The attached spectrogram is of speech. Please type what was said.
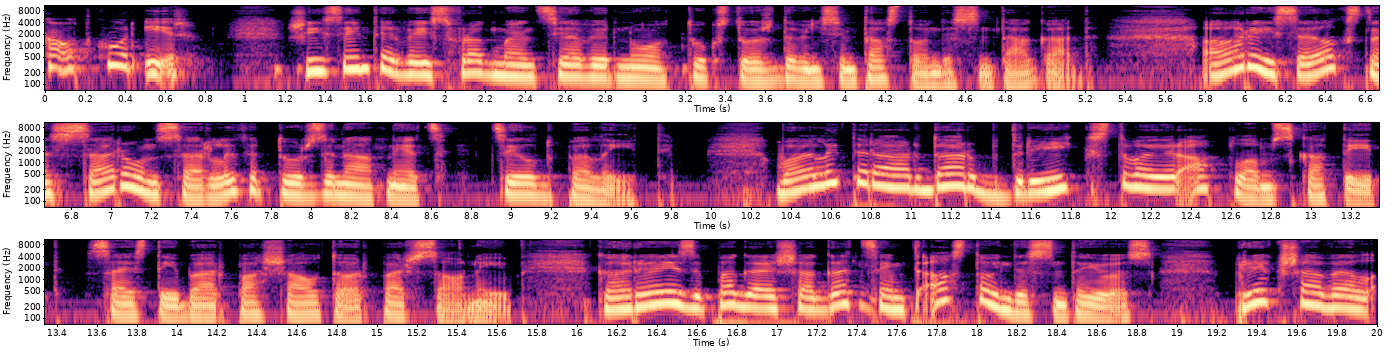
Kaut kur ir. Šīs intervijas fragments jau ir no 1980. gada. Ārijas Elksnes sarunas ar literatūras zinātnieci Cildu Pelīti. Vai literāru darbu drīkst vai ir aplam skatīt saistībā ar pašu autoru personību? Kā reizi pagājušā gadsimta 80. gados priekšā vēl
